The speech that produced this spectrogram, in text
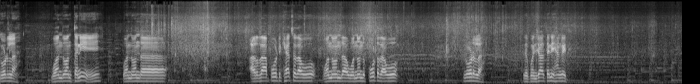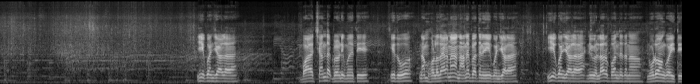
ನೋಡಲ್ಲ ಒಂದು ಒಂದು ತನಿ ಒಂದೊಂದು ಅರ್ಧ ಪೂಟಕ್ಕೆ ಹೆಚ್ಚು ಅದಾವು ಒಂದೊಂದು ಒಂದೊಂದು ಪೂಟ್ ಅದಾವು ನೋಡಲ್ಲ ಇದು ಗೊಂಜಾಳ ತನಿ ಹೆಂಗೈತಿ. ಈ ಗೊಂಜಾಳ ಭಾಳ ಚಂದ ಬೆಳವಣಿಗೆ ಬಂದೈತಿ. ಇದು ನಮ್ಮ ಹೊಲದಾಗ ನಾನೇ ಬೆಳ್ದೇನೆ ಈ ಗೊಂಜಾಳ. ಈ ಗೊಂಜಾಳ ನೀವೆಲ್ಲರೂ ಬಂದದನ್ನ ನೋಡೋ ನೋಡುವಂಗೂ ಐತಿ.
